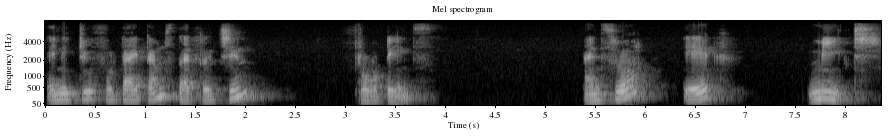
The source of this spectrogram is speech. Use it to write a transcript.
Any two food items that rich in proteins. Answer egg, meat.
